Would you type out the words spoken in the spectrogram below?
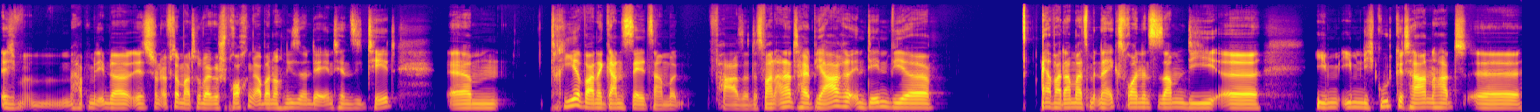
ich habe mit ihm da jetzt schon öfter mal drüber gesprochen, aber noch nie so in der Intensität. Ähm, Trier war eine ganz seltsame Phase. Das waren anderthalb Jahre, in denen wir, er war damals mit einer Ex-Freundin zusammen, die äh, ihm, ihm nicht gut getan hat. Äh,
